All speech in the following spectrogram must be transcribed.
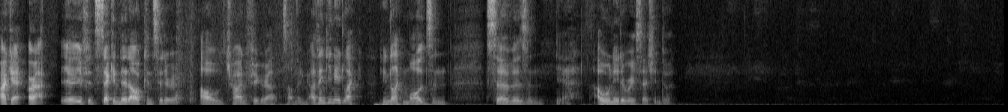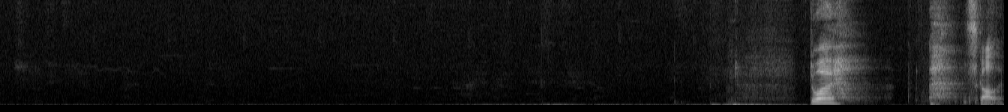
Okay, all right. If it's seconded, I'll consider it. I'll try and figure out something. I think you need like you need like mods and servers and yeah, I will need to research into it. Do I Scarlet?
